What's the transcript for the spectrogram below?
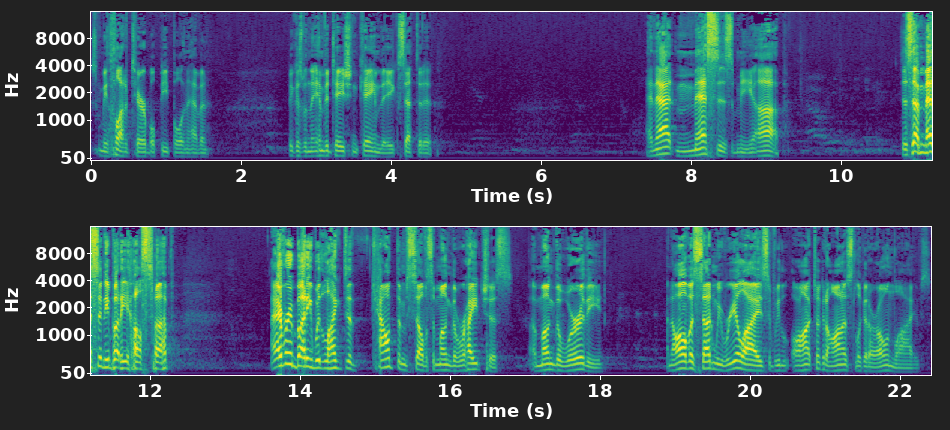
there's going to be a lot of terrible people in heaven because when the invitation came, they accepted it. And that messes me up. Does that mess anybody else up? Everybody would like to count themselves among the righteous, among the worthy. And all of a sudden, we realize if we took an honest look at our own lives,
